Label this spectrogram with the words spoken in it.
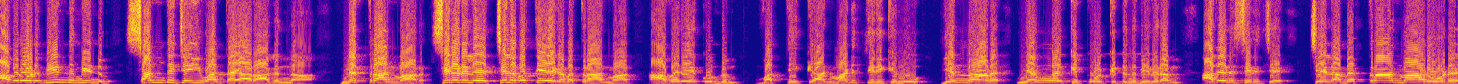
അവരോട് വീണ്ടും വീണ്ടും സന്ധി ചെയ്യുവാൻ തയ്യാറാകുന്ന മെത്രാന്മാർ സിനഡിലെ ചില പ്രത്യേക മെത്രാന്മാർ അവരെ കൊണ്ടും വത്തിക്കാൻ മടുത്തിരിക്കുന്നു എന്നാണ് ഞങ്ങൾക്കിപ്പോൾ കിട്ടുന്ന വിവരം. അതനുസരിച്ച് ചില മെത്രാന്മാരോട്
